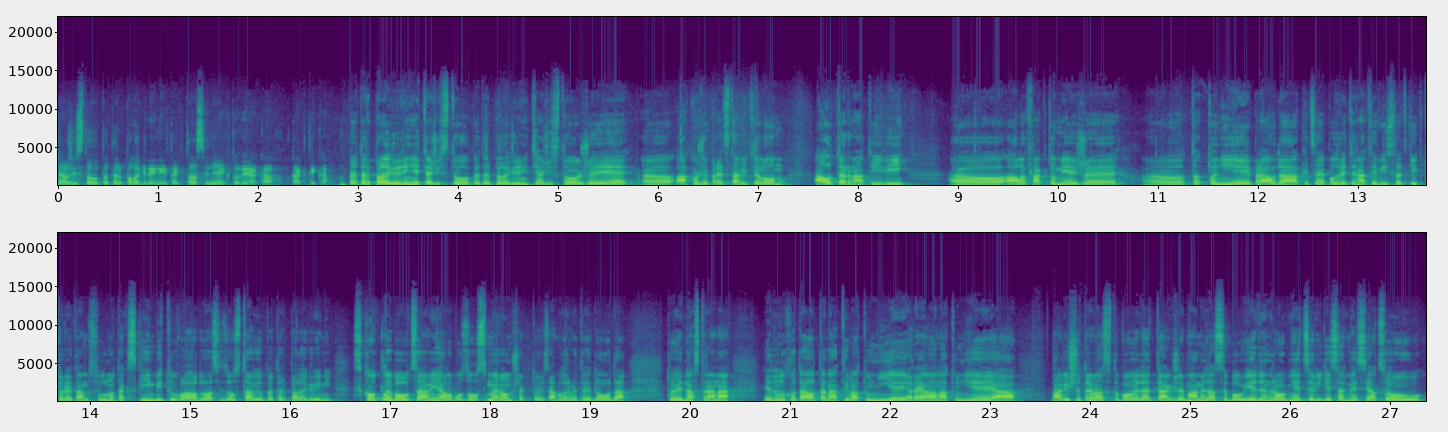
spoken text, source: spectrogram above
ťaží z toho Peter Pellegrini. Tak to asi nie je kto vie, aká taktika. Peter Pellegrini neťaží z toho. Peter Pellegrini ťaží z toho, že je uh, akože predstaviteľom alternatívy, uh, ale faktom je, že uh, to, to nie je pravda. A keď sa aj pozriete na tie výsledky, ktoré tam sú, no tak s kým by tú vládu asi zostavil Peter Pellegrini? S Kotlebovcami alebo so Smerom? Však to je samozrejme, to je dohoda, to je jedna strana. Jednoducho tá alternatíva tu nie je, reálna tu nie je a Navyše treba si to povedať tak, že máme za sebou jeden rok, necelých 10 mesiacov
